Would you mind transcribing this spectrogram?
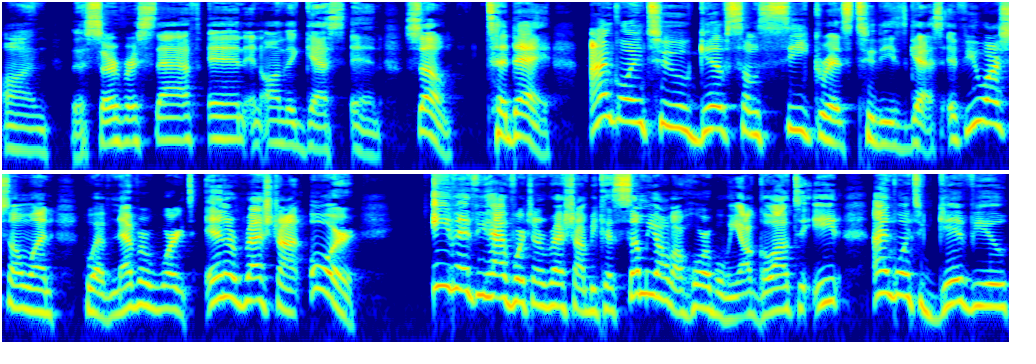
on the server staff end and on the guest end. So today I'm going to give some secrets to these guests. If you are someone who have never worked in a restaurant or even if you have worked in a restaurant, because some of y'all are horrible when y'all go out to eat, I'm going to give you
